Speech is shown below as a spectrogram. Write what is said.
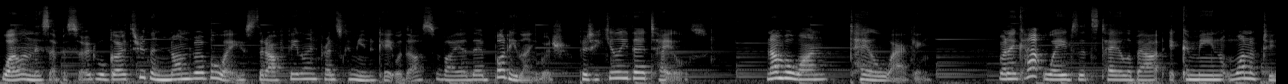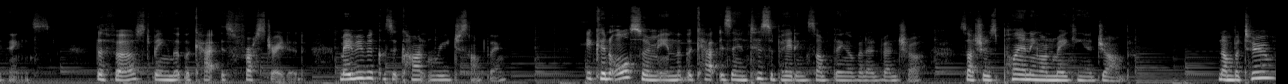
Well, in this episode, we'll go through the non-verbal ways that our feline friends communicate with us via their body language, particularly their tails. Number one, tail wagging. When a cat waves its tail about, it can mean one of two things. The first being that the cat is frustrated, maybe because it can't reach something. It can also mean that the cat is anticipating something of an adventure, such as planning on making a jump. Number 2.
